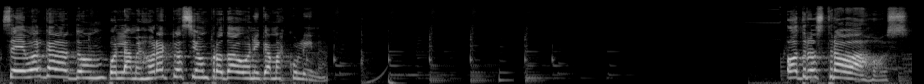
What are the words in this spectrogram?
se llevó el galardón por la mejor actuación protagónica masculina. Otros trabajos.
